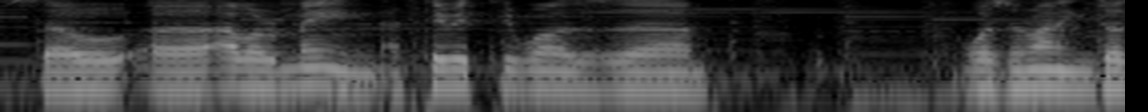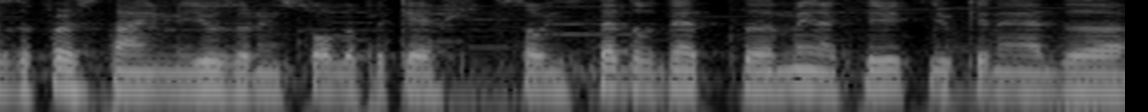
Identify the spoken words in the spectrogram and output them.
So uh, our main activity was uh, was running just the first time a user installed the application. So instead of that uh, main activity you can add uh,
